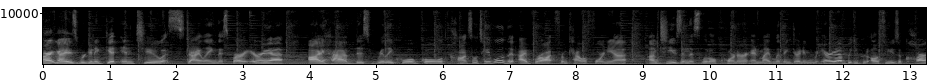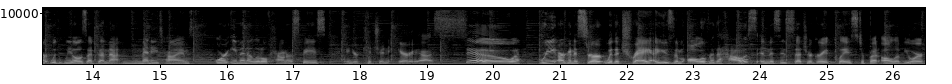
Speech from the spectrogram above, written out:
All right guys, we're gonna get into styling this bar area. I have this really cool gold console table that I brought from California um, to use in this little corner in my living dining room area, but you could also use a cart with wheels. I've done that many times, or even a little counter space in your kitchen area. So we are gonna start with a tray. I use them all over the house and this is such a great place to put all of your,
